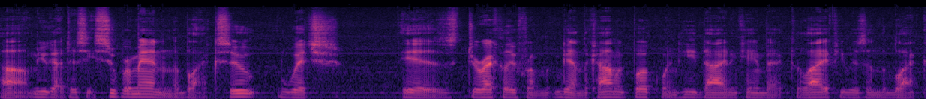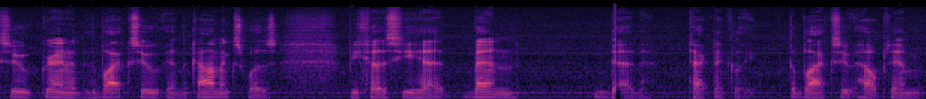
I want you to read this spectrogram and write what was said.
Um, you got to see Superman in the black suit, which is directly from again the comic book when he died and came back to life. He was in the black suit. Granted, the black suit in the comics was because he had been dead, technically. The black suit helped him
